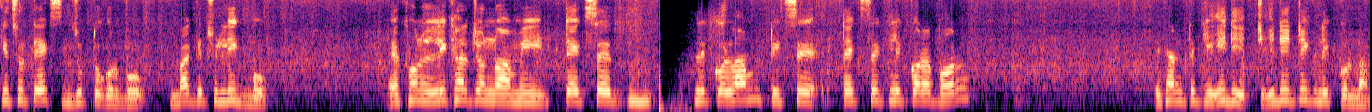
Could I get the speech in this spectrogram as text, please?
কিছু টেক্স যুক্ত করব বা কিছু লিখব। এখন লেখার জন্য আমি টেক্সে ক্লিক করলাম। টেক্সে টেক্সে ক্লিক করার পর এখান থেকে এডিট এডিটে ক্লিক করলাম।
